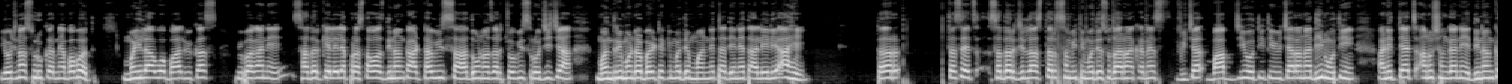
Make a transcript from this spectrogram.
योजना सुरू करण्याबाबत महिला व बाल विकास विभागाने सादर केलेल्या प्रस्तावास दिनांक अठ्ठावीस सहा दोन हजार चोवीस रोजीच्या मंत्रिमंडळ बैठकीमध्ये मान्यता देण्यात आलेली आहे. तर तसेच सदर जिल्हास्तर समितीमध्ये सुधारणा करण्यास विचार बाब जी होती ती विचारणाधीन होती आणि त्याच अनुषंगाने दिनांक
